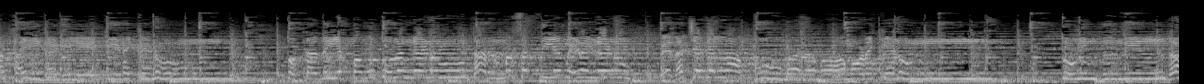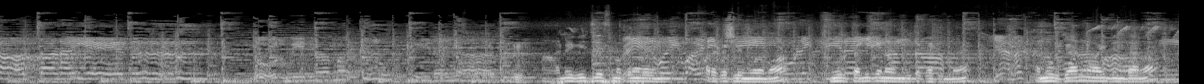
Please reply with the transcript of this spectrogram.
நினைச்சதெல்லாம் கைகளிலே கிடைக்கணும். தொட்டது எப்பவும் துலங்கணும். தர்ம சத்தியம் விளங்கணும். விதைச்சதெல்லாம் பூமரமா முளைக்கணும். துணிந்து நின்றால் தடையேது. தோல்வி நமக்கு கிடையாது. அன்னை விஜிஎஸ் மக்கள் அறக்கட்டளை மூலமாக நூறு கேன் அவங்ககிட்ட கேட்டிருந்தேன். அந்த நூறு கேன் வாங்கி தந்தாங்க.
